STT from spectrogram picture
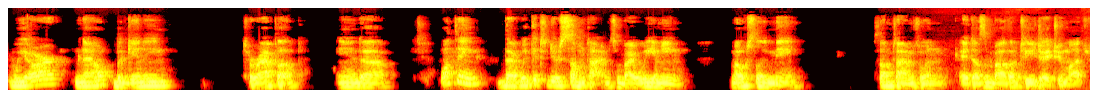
we are now beginning to wrap up. And uh, one thing that we get to do sometimes, and by we I mean mostly me, sometimes when it doesn't bother TJ too much,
